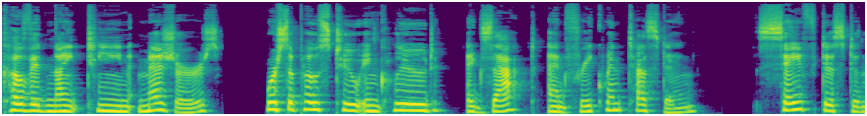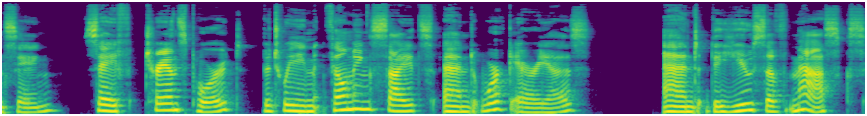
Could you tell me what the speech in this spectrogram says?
COVID 19 measures were supposed to include exact and frequent testing, safe distancing, safe transport between filming sites and work areas, and the use of masks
